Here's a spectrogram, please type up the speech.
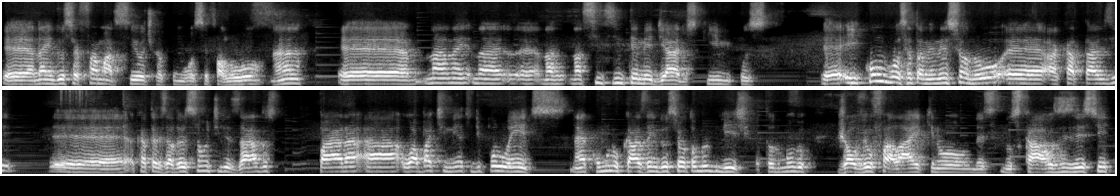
é, na indústria farmacêutica, como você falou, né? É, na, na, na, é, na, síntese de intermediários químicos. É, e como você também mencionou, a catálise, catalisadores são utilizados para a, o abatimento de poluentes, né? como no caso da indústria automobilística. Todo mundo já ouviu falar que no, nesse, nos carros existe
